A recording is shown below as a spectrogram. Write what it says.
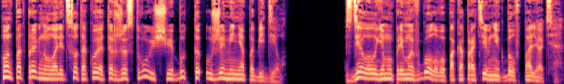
Он подпрыгнул, а лицо такое торжествующее, будто уже меня победил. Сделал ему прямой в голову, пока противник был в полете.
